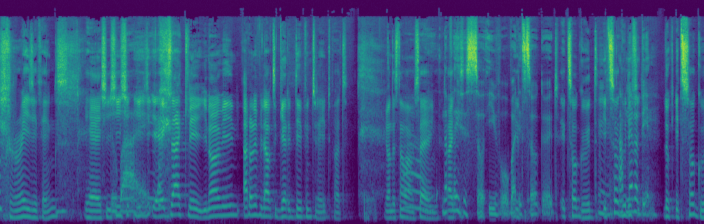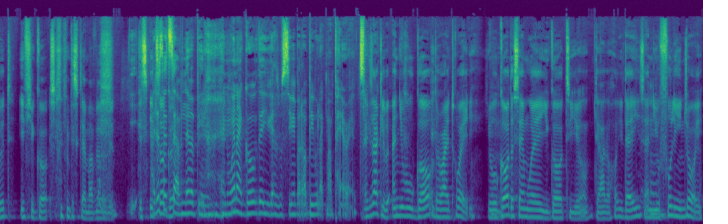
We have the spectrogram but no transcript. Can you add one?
crazy things. Yeah, she, she, she, yeah, exactly. You know what I mean? I don't even have to get it deep into it, but you understand what I'm saying? The Like, place is so evil, but it's, it's- so good. it's so good. It's so Mm. I've good. never you- been. Look, it's so good if you go. Disclaimer: I've never been. It's, I just so said good. to say I've never been. and when I go there, you guys will see me, but I'll be with like my parents. Exactly, and you will go the right way. You Mm. will go the same way you go to your the other holidays, and you Mm. fully enjoy.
